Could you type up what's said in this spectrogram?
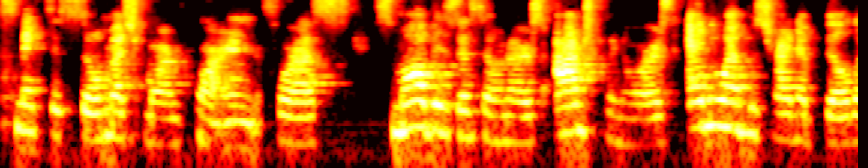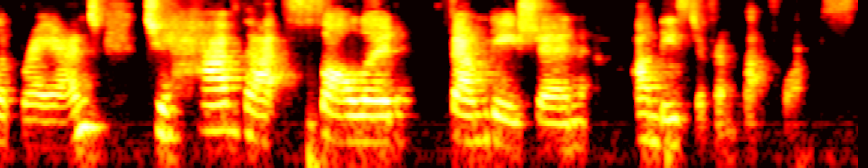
just makes it so much more important for us small business owners, entrepreneurs, anyone who's trying to build a brand to have that solid foundation on these different platforms.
